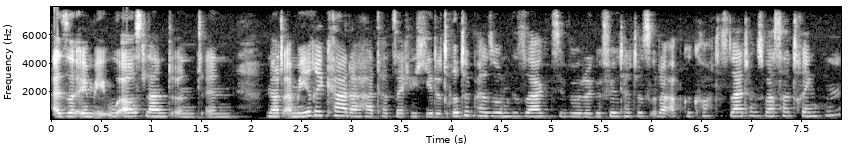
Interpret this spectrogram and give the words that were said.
also im EU-Ausland und in Nordamerika, da hat tatsächlich jede dritte Person gesagt, sie würde gefiltertes oder abgekochtes Leitungswasser trinken,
